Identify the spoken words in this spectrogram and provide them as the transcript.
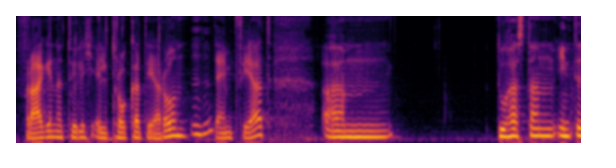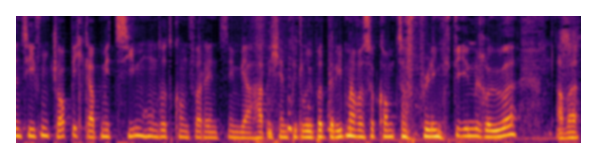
Frage natürlich, El Trocadero, mhm. dein Pferd. Ähm, Du hast einen intensiven Job, ich glaube mit 700 Konferenzen im Jahr habe ich ein bisschen übertrieben, aber so kommt es auf LinkedIn rüber. Aber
